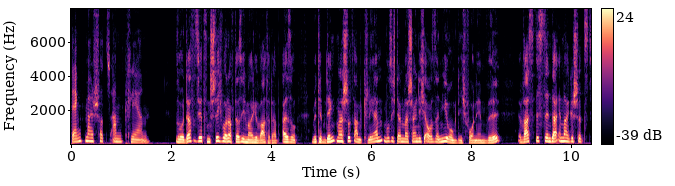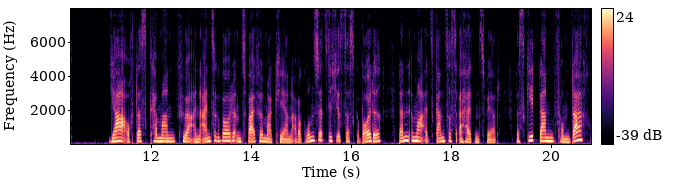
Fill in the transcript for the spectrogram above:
Denkmalschutzamt klären. So, das ist jetzt ein Stichwort, auf das ich mal gewartet habe. Also, mit dem Denkmalschutzamt klären muss ich dann wahrscheinlich auch Sanierung, die ich vornehmen will. Was ist denn da immer geschützt? Ja, auch das kann man für ein Einzelgebäude im Zweifel mal klären, aber grundsätzlich ist das Gebäude dann immer als Ganzes erhaltenswert. Das geht dann vom Dach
